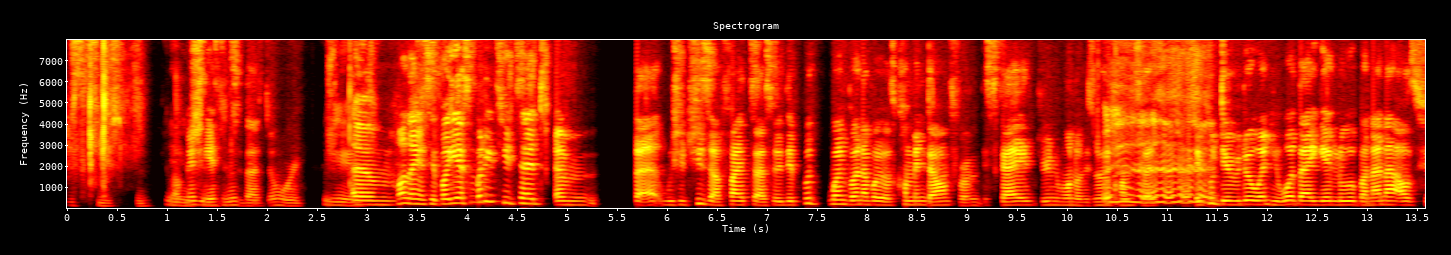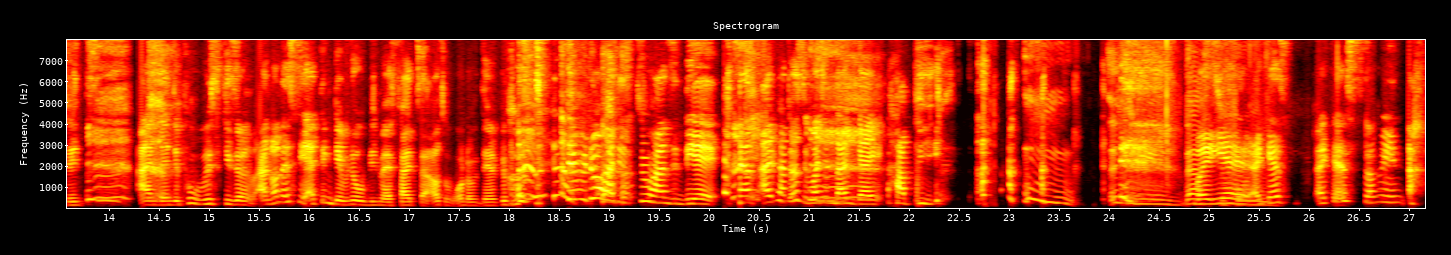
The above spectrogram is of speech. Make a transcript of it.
Wizkid. I'm going to get into that. Don't worry. Yeah. Um, what I going to say? But yeah, somebody tweeted um that we should choose our fighter. So they put when Burna Boy was coming down from the sky during one of his own concerts. They put Davido when he wore that yellow banana outfit, and then they put whiskies on. And honestly, I think Davido will be my fighter out of all of them because Davido had his two hands in the air, and I can just imagine that guy happy. That's but yeah, I guess I guess I mean, ah,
